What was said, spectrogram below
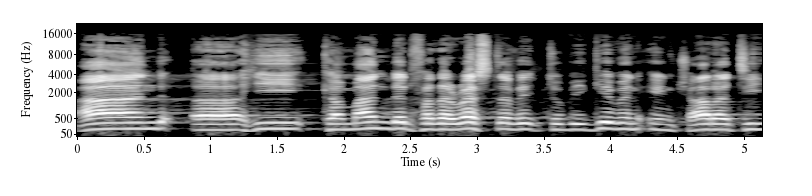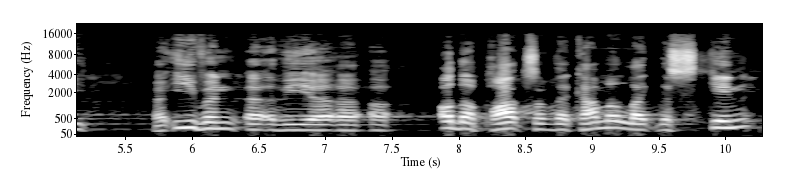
and uh, he commanded for the rest of it to be given in charity. Uh, even uh, the uh, uh, uh, other parts of the camel, like the skin,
